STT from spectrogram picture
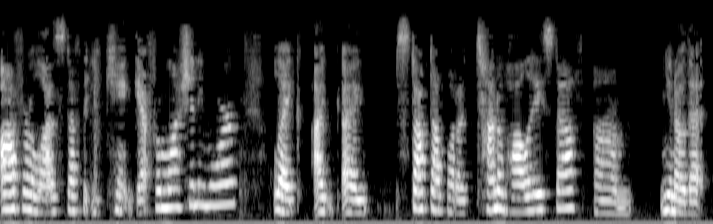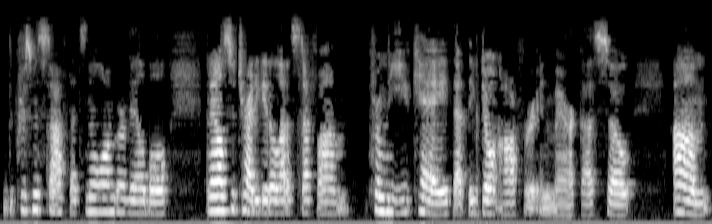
offer a lot of stuff that you can't get from Lush anymore. Like I I stocked up on a ton of holiday stuff. Um, you know that the Christmas stuff that's no longer available, and I also try to get a lot of stuff um, from the UK that they don't offer in America. So um,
